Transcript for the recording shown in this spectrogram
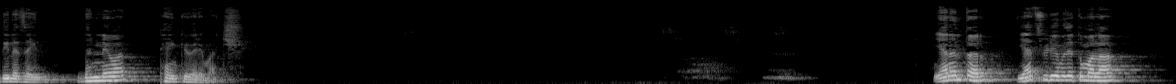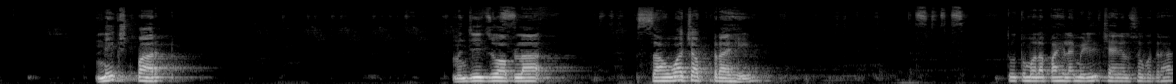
दिलं जाईल. धन्यवाद. थँक्यू व्हेरी मच यानंतर याच व्हिडिओमध्ये तुम्हाला नेक्स्ट पार्ट म्हणजे जो आपला सहावा चॅप्टर आहे तो तुम्हाला पाहायला मिळेल. चॅनलसोबत राहा.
